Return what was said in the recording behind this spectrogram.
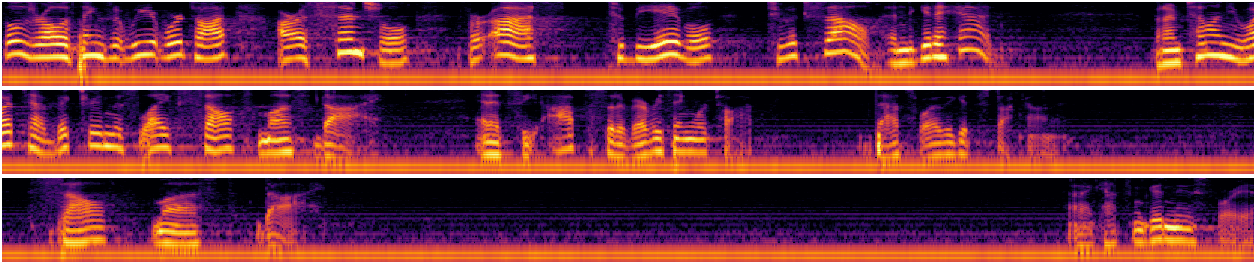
Those are all the things that we, we're taught are essential for us to be able to excel and to get ahead. But I'm telling you what, to have victory in this life, self must die. And it's the opposite of everything we're taught. That's why we get stuck on it. Self must die. And I got some good news for you.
